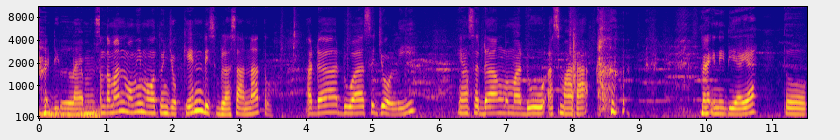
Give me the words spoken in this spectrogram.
di lem. Teman-teman, Momi mau tunjukin di sebelah sana tuh. Ada dua sejoli yang sedang memadu asmara. nah, ini dia ya. Tuh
